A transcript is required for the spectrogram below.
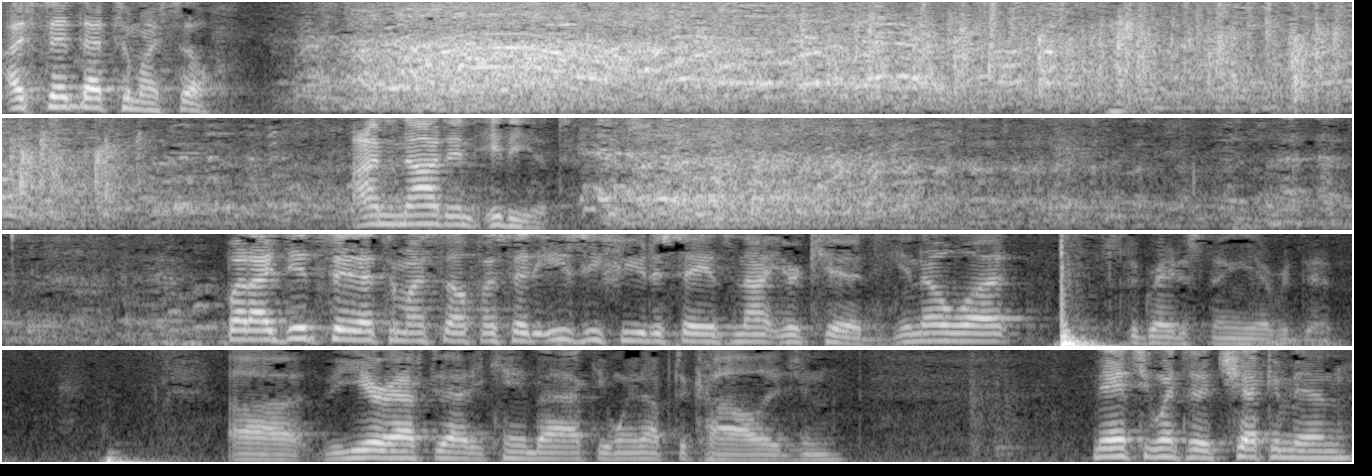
I said that to myself. I'm not an idiot. But I did say that to myself. I said, easy for you to say it's not your kid. You know what? It's the greatest thing he ever did. Uh, the year after that, he came back. He went up to college, and Nancy went to check him in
